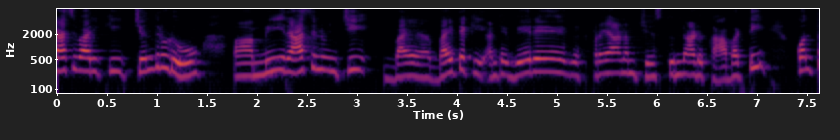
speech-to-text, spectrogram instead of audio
రాశి వారికి చంద్రుడు మీ రాశి నుంచి బయ బయటకి అంటే వేరే ప్రయాణం చేస్తున్నాడు కాబట్టి కొంత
